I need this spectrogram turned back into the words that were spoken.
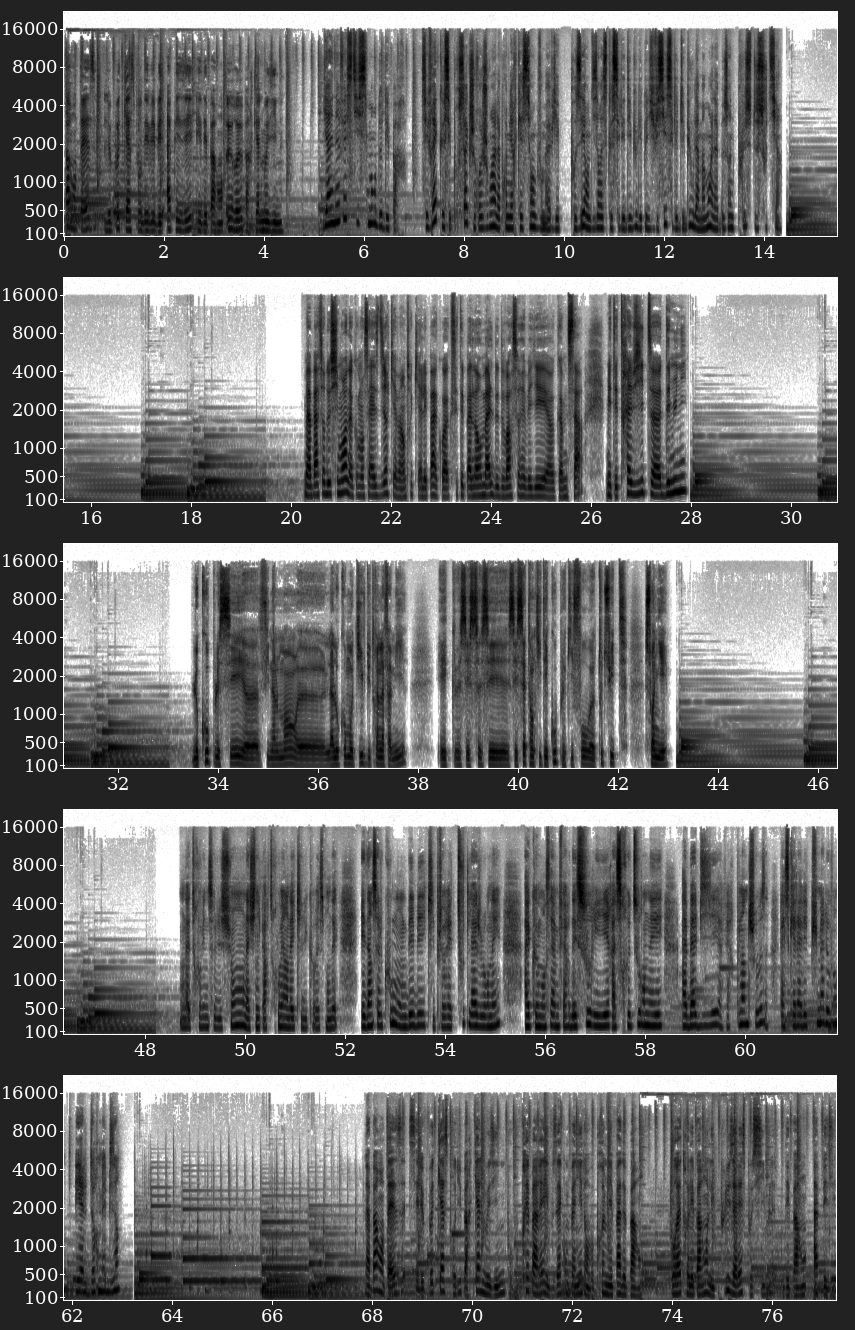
Parenthèse, le podcast pour des bébés apaisés et des parents heureux par Calmosine. Il y a un investissement de départ. C'est vrai que c'est pour ça que je rejoins la première question que vous m'aviez posée en disant est-ce que c'est les débuts les plus difficiles? C'est le début où la maman elle a besoin de plus de soutien. Mais à partir de six mois, on a commencé à se dire qu'il y avait un truc qui allait pas, quoi, que c'était pas normal de devoir se réveiller euh, comme ça, mais était très vite euh, démunie. Le couple, c'est euh, finalement la locomotive du train de la famille et que c'est cette entité couple qu'il faut tout de suite soigner. On a trouvé une solution, on a fini par trouver un lait qui lui correspondait. Et d'un seul coup, mon bébé qui pleurait toute la journée a commencé à me faire des sourires, à se retourner, à babiller, à faire plein de choses parce qu'elle avait plus mal au ventre et elle dormait bien. La parenthèse, c'est le podcast produit par Calmosine pour vous préparer et vous accompagner dans vos premiers pas de parents, pour être les parents les plus à l'aise possibles, des parents apaisés.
